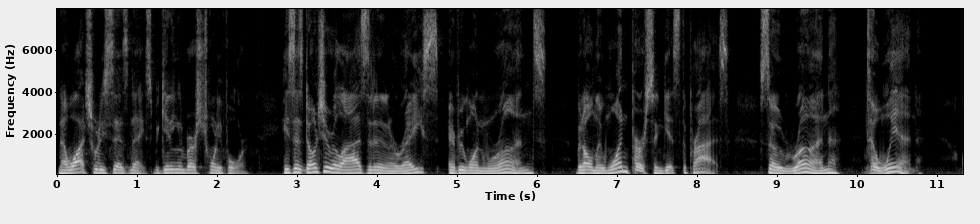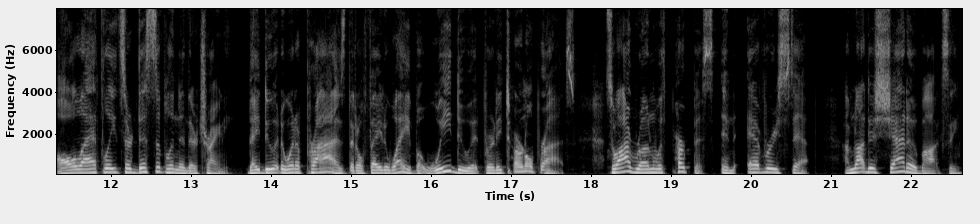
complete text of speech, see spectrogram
Now, watch what he says next, beginning in verse 24. He says, Don't you realize that in a race, everyone runs, but only one person gets the prize? So run to win. All athletes are disciplined in their training. They do it to win a prize that'll fade away, but we do it for an eternal prize. So I run with purpose in every step. I'm not just shadow boxing.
